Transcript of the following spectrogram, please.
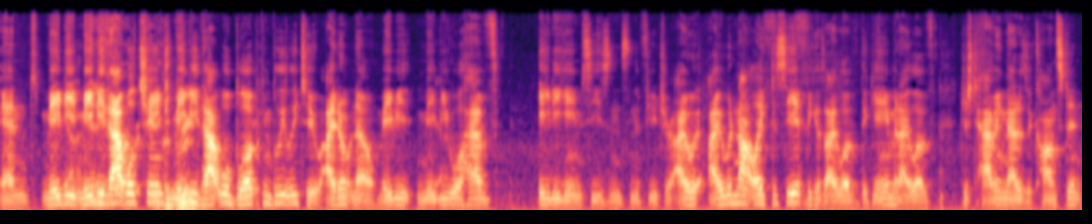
And maybe Yeah, maybe and that will change. Maybe that will blow up completely too. I don't know. Maybe maybe Yeah. we'll have 80 game seasons in the future. I would I would not like to see it because I love the game and I love just having that as a constant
